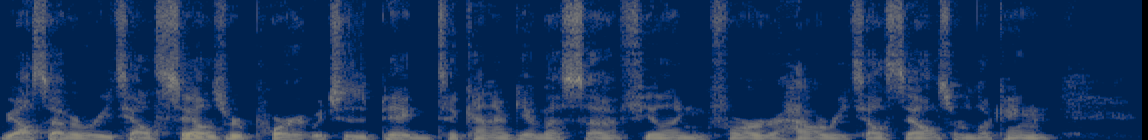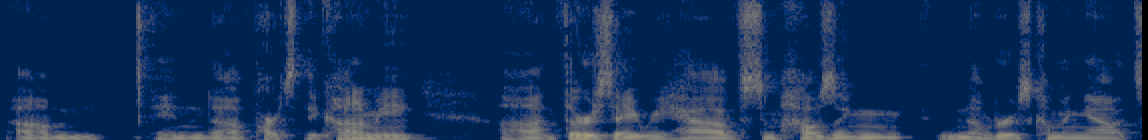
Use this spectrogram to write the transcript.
We also have a retail sales report, which is big to kind of give us a feeling for how retail sales are looking um, in uh, parts of the economy. Uh, on Thursday, we have some housing numbers coming out,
